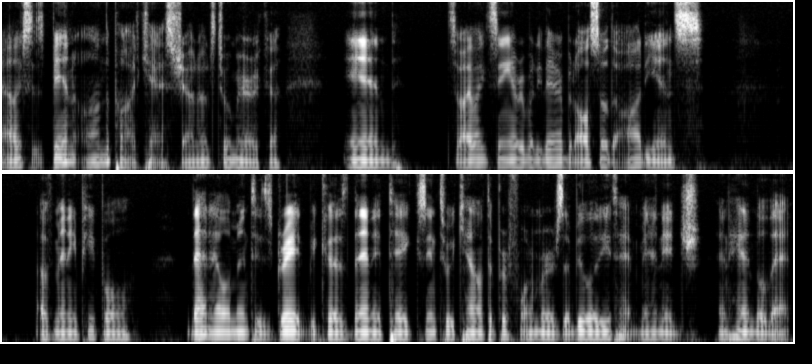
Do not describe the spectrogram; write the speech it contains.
Alex has been on the podcast. Shout outs to America. And so I like seeing everybody there, but also the audience of many people that element is great because then it takes into account the performer's ability to manage and handle that.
